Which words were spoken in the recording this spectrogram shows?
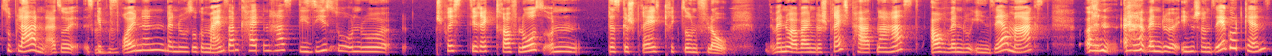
zu planen. Also es gibt mhm. Freundinnen, wenn du so Gemeinsamkeiten hast, die siehst du und du sprichst direkt drauf los und das Gespräch kriegt so einen Flow. Wenn du aber einen Gesprächspartner hast, auch wenn du ihn sehr magst und wenn du ihn schon sehr gut kennst,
